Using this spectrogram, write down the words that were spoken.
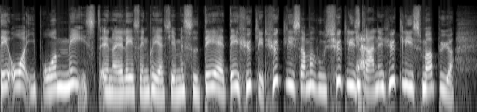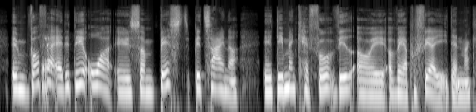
det ord, I bruger mest, øh, når jeg læser ind på jeres hjemmeside, det er, det er hyggeligt. Hyggelige sommerhus, hyggelige ja. strande, hyggelige småbyer. Øh, hvorfor ja. er det det ord, øh, som bedst betegner øh, det, man kan få ved at, øh, at være på ferie i Danmark?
